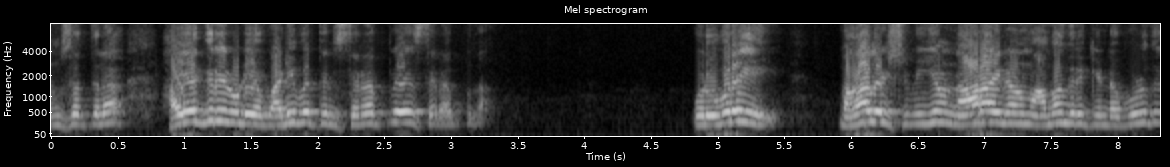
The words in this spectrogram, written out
அம்சத்தில் ஹயக்ரீனுடைய வடிவத்தின் சிறப்பே சிறப்பு தான். ஒரு முறை மகாலட்சுமியும் நாராயணனும் அமர்ந்திருக்கின்ற பொழுது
